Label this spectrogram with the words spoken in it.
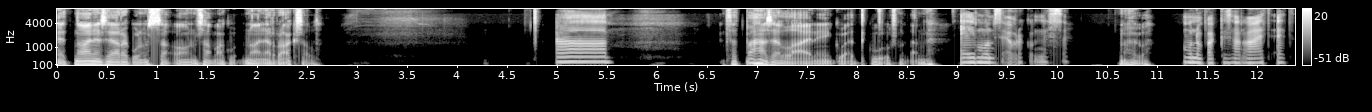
että nainen seurakunnassa on sama kuin nainen raksalla? Uh, sä oot vähän sellainen, niinku, että kuuluuko mä tänne? ei mun seurakunnassa. No hyvä. Mun on pakko sanoa, että, että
